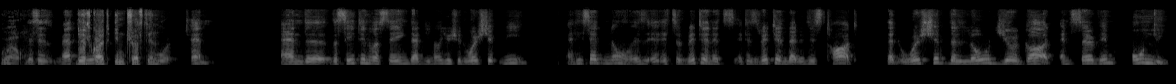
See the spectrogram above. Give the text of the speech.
Wow. This is matthew this is quite interesting. 4, 10 and uh, the satan was saying that you know you should worship me. And he said no it's, it's written it's it is written that it is taught that worship the Lord your God and serve him only.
